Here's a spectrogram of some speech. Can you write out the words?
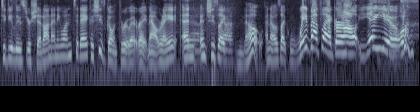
did you lose your shit on anyone today because she's going through it right now right and yeah. and she's like yeah. no and i was like wave that flag girl yay you yes.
